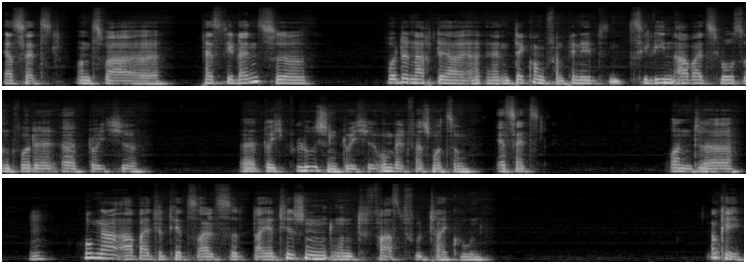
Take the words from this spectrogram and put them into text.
ersetzt. Und zwar äh, Pestilenz äh, wurde nach der äh, Entdeckung von Penicillin arbeitslos und wurde äh, durch, äh, äh, durch Pollution, durch äh, Umweltverschmutzung ersetzt. Und äh, Hm? Hunger arbeitet jetzt als Dietitian und Fast Food Tycoon. Okay.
